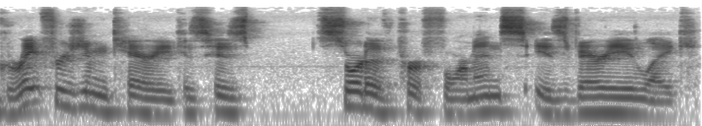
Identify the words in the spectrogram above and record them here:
great for Jim Carrey because his sort of performance is very like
